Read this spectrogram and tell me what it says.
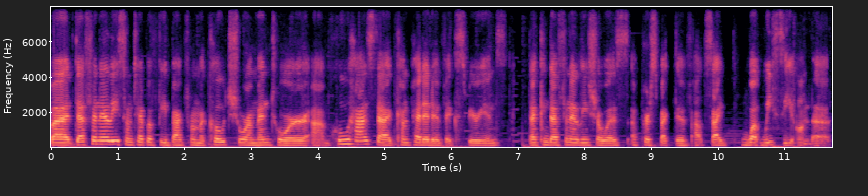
But definitely some type of feedback from a coach or a mentor um, who has that competitive experience that can definitely show us a perspective outside what we see on the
